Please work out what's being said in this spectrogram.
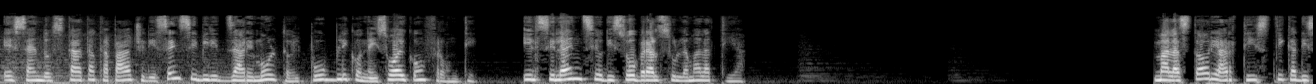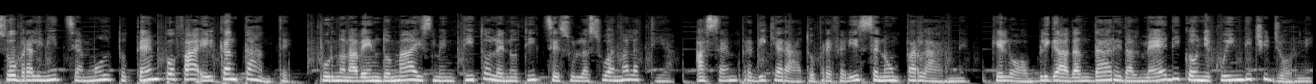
essendo stata capace di sensibilizzare molto il pubblico nei suoi confronti. Il silenzio di Sobral sulla malattia. Ma la storia artistica di Sobral inizia molto tempo fa e il cantante, pur non avendo mai smentito le notizie sulla sua malattia, ha sempre dichiarato preferisse non parlarne, che lo obbliga ad andare dal medico ogni 15 giorni.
